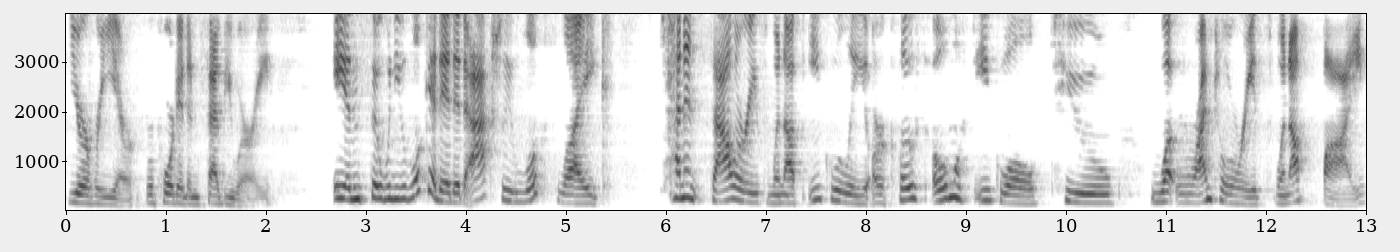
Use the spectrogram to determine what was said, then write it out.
year over year, reported in February. And so when you look at it, it actually looks like tenant salaries went up equally or close, almost equal to what rental rates went up by.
